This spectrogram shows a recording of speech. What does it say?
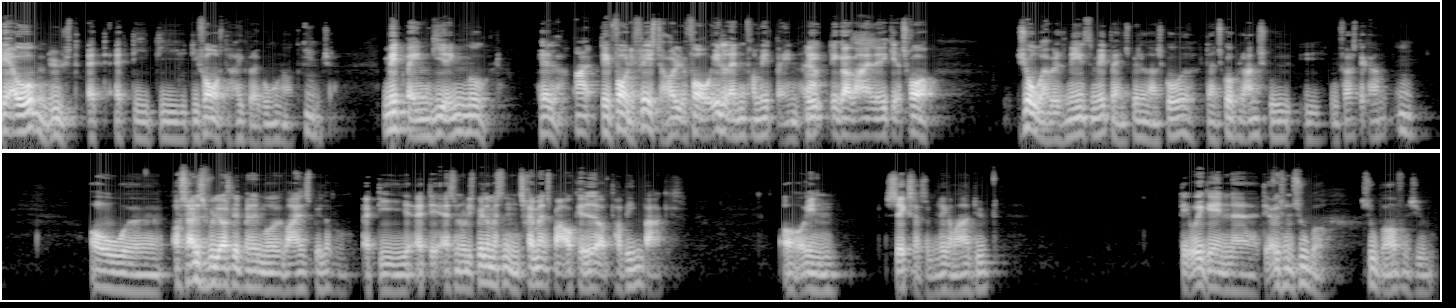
det er åbenlyst, at, at de, de, de forreste har ikke været gode nok, synes jeg. Midtbanen giver ingen mål heller. Nej. Det får de fleste hold jo får et eller andet fra midtbanen, og Ja. det, det gør Vejle ikke. Jeg tror, Jo er vel den eneste midtbanespiller, der har scoret, da han scorede på langskud i den første kamp. Mm. Og, øh, og så er det selvfølgelig også lidt med den måde, Vejle spiller på. At de, at det, altså når de spiller med sådan en tremandsbagkæde og et par vingbak, og en sekser, som ligger meget dybt, det er jo ikke en, øh, det er jo ikke sådan en super, super offensiv,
